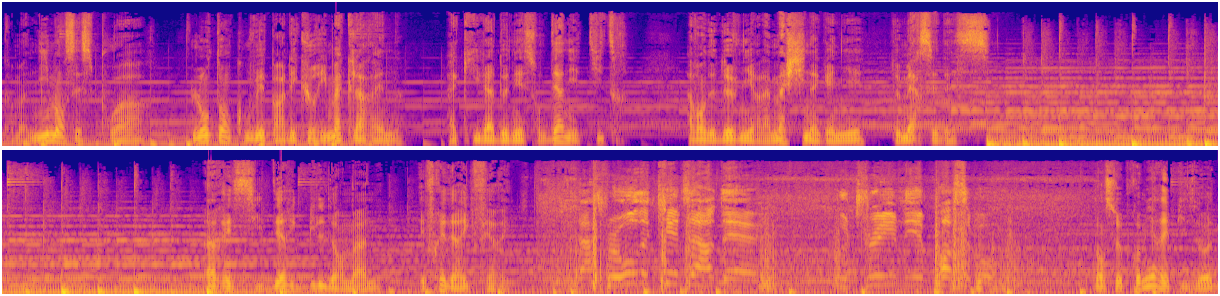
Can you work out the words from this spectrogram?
comme un immense espoir, longtemps couvé par l'écurie McLaren, à qui il a donné son dernier titre, avant de devenir la machine à gagner de Mercedes. Un récit d'Eric Bilderman et Frédéric Ferré. Dans ce premier épisode,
